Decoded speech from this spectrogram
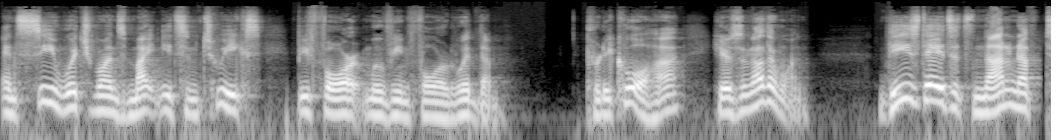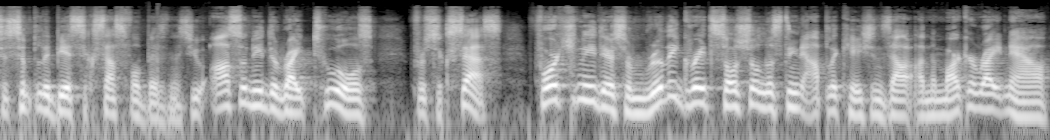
and see which ones might need some tweaks before moving forward with them. Pretty cool, huh? Here's another one These days, it's not enough to simply be a successful business. You also need the right tools for success. Fortunately, there's some really great social listening applications out on the market right now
